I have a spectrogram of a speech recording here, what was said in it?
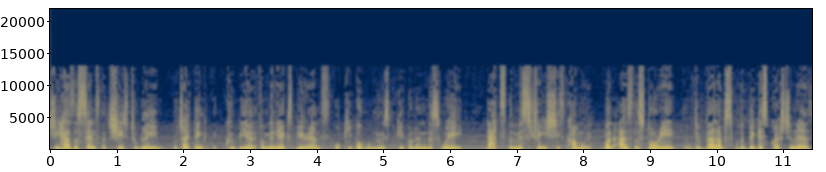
She has a sense that she's to blame, which I think could be a familiar experience for people who lose people in this way. That's the mystery she's come with. But as the story develops, the biggest question is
